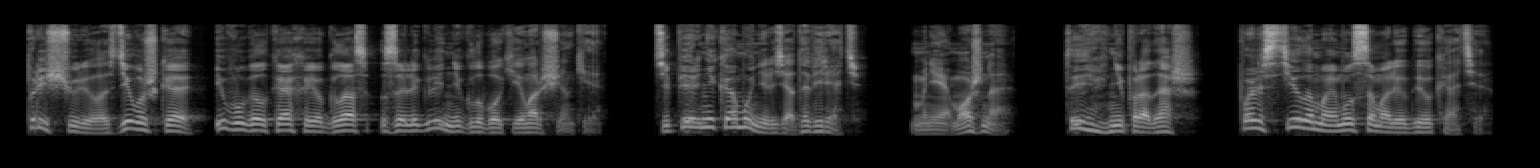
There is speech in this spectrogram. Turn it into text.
Прищурилась девушка, и в уголках ее глаз залегли неглубокие морщинки. Теперь никому нельзя доверять. Мне можно? Ты не продашь. Польстила моему самолюбию Катя.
